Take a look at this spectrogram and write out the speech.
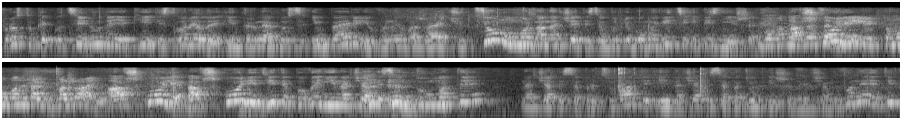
просто ки- оці люди, які і створили інтернетну імперію, вони вважають, що цьому можна навчитися в будь-якому віці і пізніше. Бо вони А в вже це школі- вміють, тому вони так вважають. А в школі, а в школі діти повинні навчатися думати, навчатися працювати і навчатися багатьом іншим речам. Вони діти.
